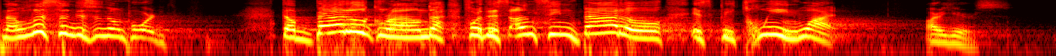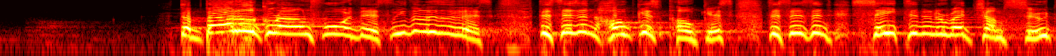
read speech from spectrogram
now listen, this is important. The battleground for this unseen battle is between what? Our ears. The battleground for this, listen to this. This isn't hocus pocus. This isn't Satan in a red jumpsuit.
